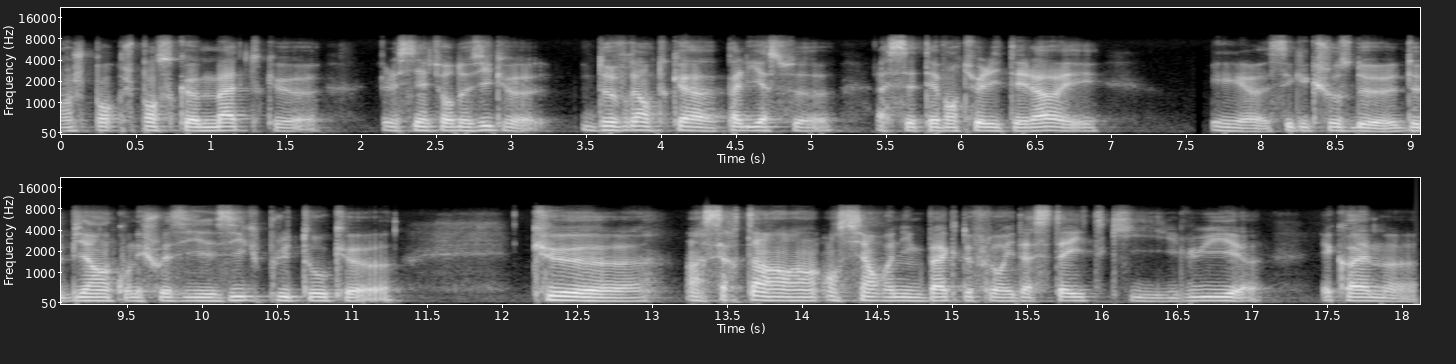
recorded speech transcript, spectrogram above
Moi, je pense, je pense que Matt, que la signature de Zik devrait en tout cas pallier à, à cette éventualité-là et et euh, c'est quelque chose de, bien qu'on ait choisi Zeke plutôt que, que euh, certain ancien running back de Florida State qui, lui, euh, est quand même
